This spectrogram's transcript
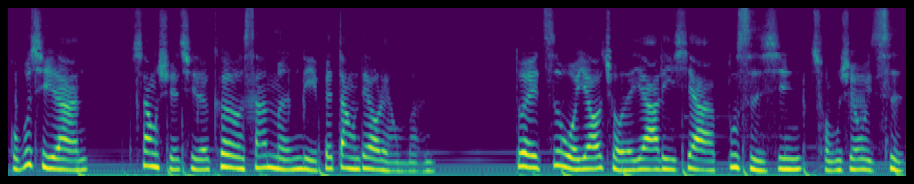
果不其然，上学期的课三门里被当掉两门，对自我要求的压力下不死心重修一次，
